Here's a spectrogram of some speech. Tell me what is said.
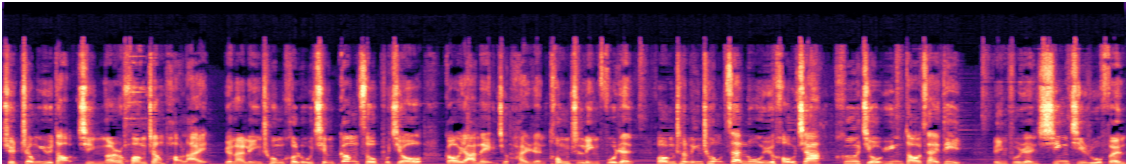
却正遇到锦儿慌张跑来。原来林冲和陆谦刚走不久，高衙内就派人通知林夫人，谎称林冲在陆虞侯家喝酒晕倒在地。林夫人心急如焚，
